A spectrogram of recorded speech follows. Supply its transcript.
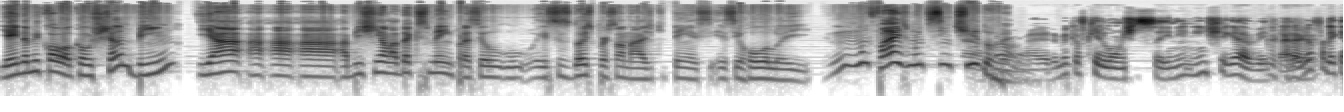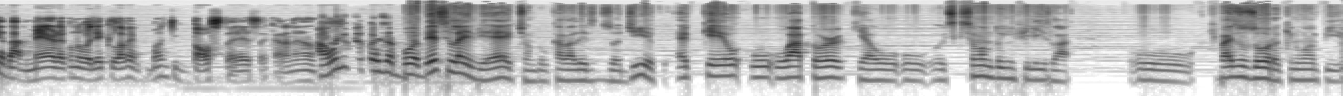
E ainda me colocam o Xambin e a, a, a, a, bichinha lá do X-Men pra ser o, o- esses dois personagens que tem esse, esse rolo aí. Não faz muito sentido, Não, velho. é, meio que eu fiquei longe disso aí, nem, nem cheguei a ver, cara. Eu já falei que ia dar merda quando eu olhei que lá, vai, que bosta é essa, cara? Não. A única coisa boa desse live action do Cavaleiros do Zodíaco é que o, o, o ator, que é o, o. Eu esqueci o nome do infeliz lá. O. Que faz o Zoro aqui no One Piece.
